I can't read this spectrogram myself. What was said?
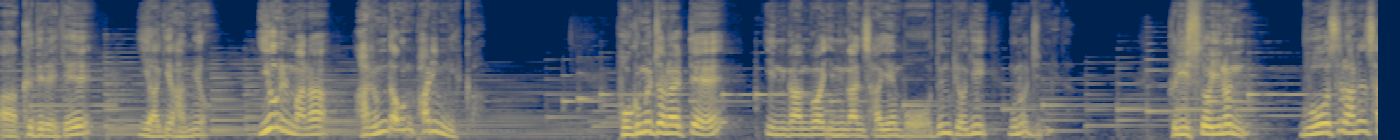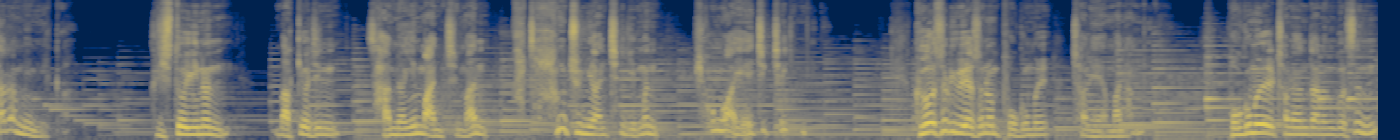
아, 그들에게 이야기하며 이 얼마나 아름다운 발입니까? 복음을 전할 때 인간과 인간 사이의 모든 벽이 무너집니다. 그리스도인은 무엇을 하는 사람입니까? 그리스도인은 맡겨진 사명이 많지만 가장 중요한 책임은 평화의 직책입니다. 그것을 위해서는 복음을 전해야만 합니다. 복음을 전한다는 것은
